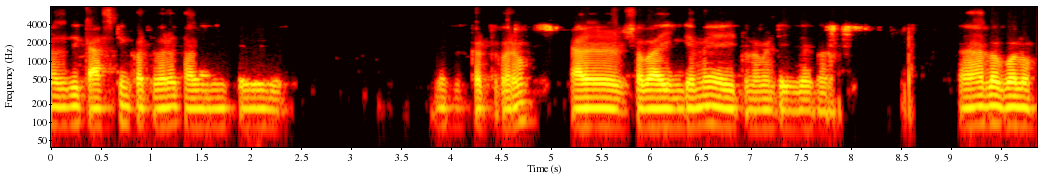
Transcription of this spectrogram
তোমরা যদি কাস্টিং করতে পারো, তাহলে আমি মেসেজ করতে পারো। আর সবাই ইন গেমে এই টুর্নামেন্টে এনজয় করো। হ্যালো বলো।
